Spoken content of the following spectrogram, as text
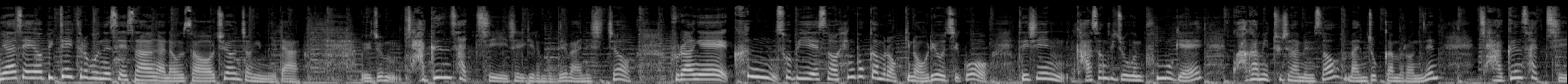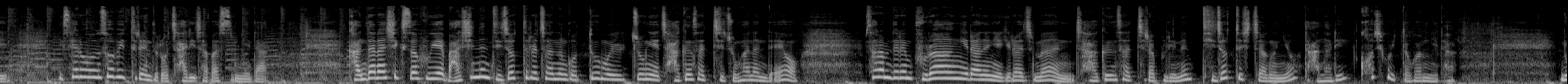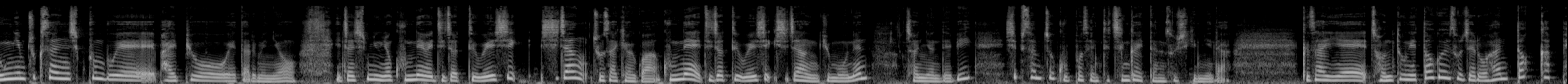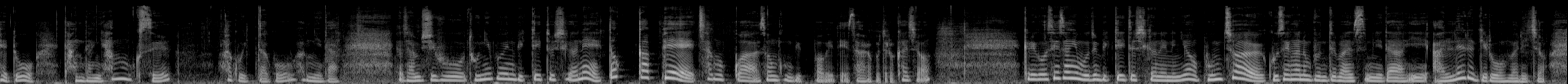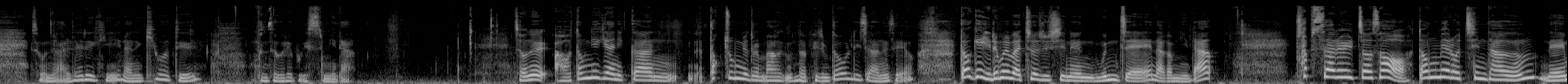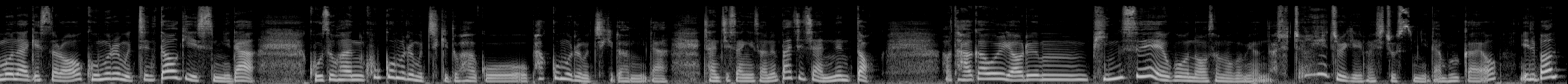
안녕하세요. 빅데이터로 보는 세상 아나운서 최현정입니다. 요즘 작은 사치 즐기는 분들 많으시죠? 불황에 큰 소비에서 행복감을 얻기는 어려워지고 대신 가성비 좋은 품목에 과감히 투자하면서 만족감을 얻는 작은 사치 새로운 소비 트렌드로 자리 잡았습니다. 간단한 식사 후에 맛있는 디저트를 찾는 것도 뭐 일종의 작은 사치 중 하나인데요. 사람들은 불황이라는 얘기를 하지만 작은 사치라 불리는 디저트 시장은요, 나날이 커지고 있다고 합니다. 농림축산식품부의 발표에 따르면요. 2016년 국내외 디저트 외식 시장 조사 결과 국내 디저트 외식 시장 규모는 전년 대비 13.9% 증가했다는 소식입니다. 그 사이에 전통의 떡을 소재로 한 떡카페도 당당히 한 몫을 하고 있다고 합니다. 자, 잠시 후 돈이 보이는 빅데이터 시간에 떡카페 창업과 성공 비법에 대해서 알아보도록 하죠. 그리고 세상의 모든 빅데이터 시간에는요, 봄철 고생하는 분들 많습니다. 이 알레르기로 말이죠. 그래서 오늘 알레르기라는 키워드 분석을 해보겠습니다. 자, 오늘 어, 떡 얘기하니까 떡 종류들 막 눈앞에 좀 떠올리지 않으세요? 떡의 이름을 맞춰주시는 문제 나갑니다. 찹쌀을 쪄서 떡매로 친 다음 네모나게 썰어 고물을 묻힌 떡이 있습니다. 고소한 콩고물을 묻히기도 하고 팥고물을 묻히기도 합니다. 잔치상에서는 빠지지 않는 떡. 어, 다가올 여름 빙수에 요거 넣어서 먹으면 아주 쫄깃쫄깃 맛이 좋습니다. 뭘까요? 1번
